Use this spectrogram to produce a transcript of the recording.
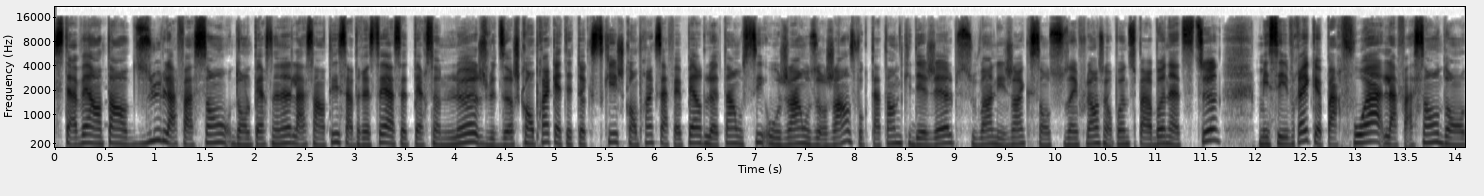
Si tu avais entendu la façon dont le personnel de la santé s'adressait à cette personne-là, je veux dire, je comprends qu'elle était toxiquée, je comprends que ça fait perdre le temps aussi aux gens aux urgences. Il faut que tu attendes qu'ils dégèlent, puis souvent, les gens qui sont sous influence n'ont pas une super bonne attitude. Mais c'est vrai que parfois, la façon dont,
